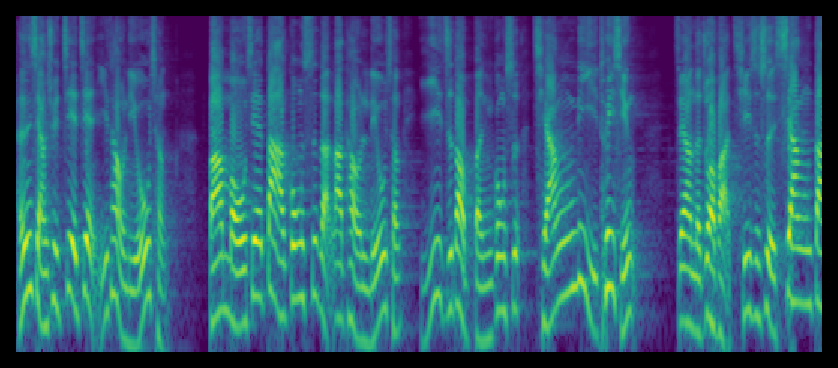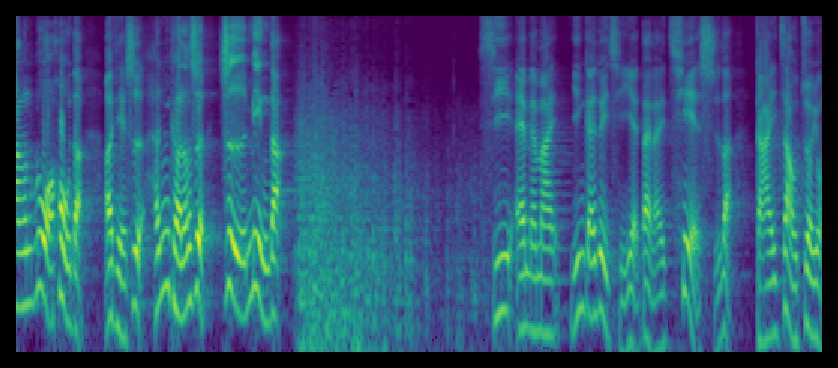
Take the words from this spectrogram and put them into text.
很想去借鉴一套流程，把某些大公司的那套流程移植到本公司，强力推行。这样的做法其实是相当落后的。而且是很可能是致命的。CMMI 应该对企业带来切实的改造作用。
